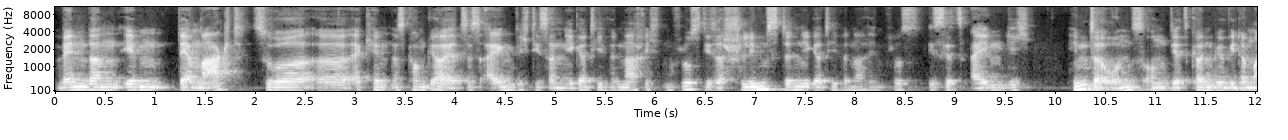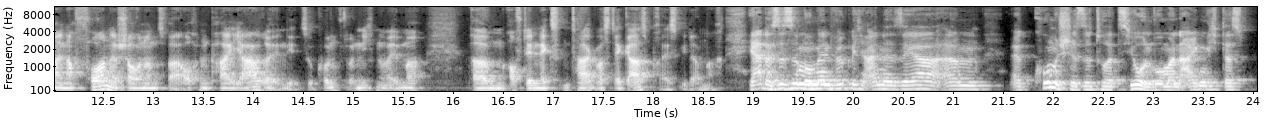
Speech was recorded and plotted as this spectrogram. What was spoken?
wenn dann eben der Markt zur äh, Erkenntnis kommt, ja, jetzt ist eigentlich dieser negative Nachrichtenfluss, dieser schlimmste negative Nachrichtenfluss, ist jetzt eigentlich hinter uns. Und jetzt können wir wieder mal nach vorne schauen und zwar auch ein paar Jahre in die Zukunft und nicht nur immer ähm, auf den nächsten Tag, was der Gaspreis wieder macht. Ja, das ist im Moment wirklich eine sehr ähm, äh, komische Situation, wo man eigentlich das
